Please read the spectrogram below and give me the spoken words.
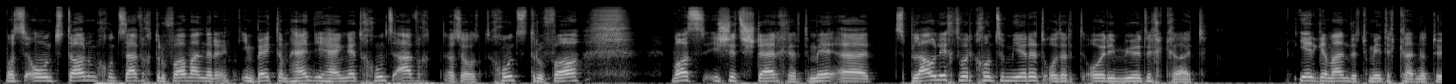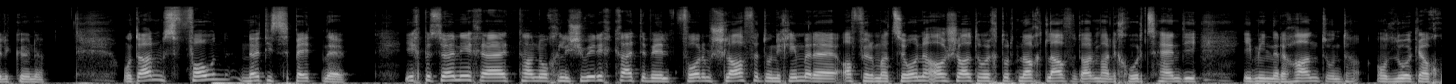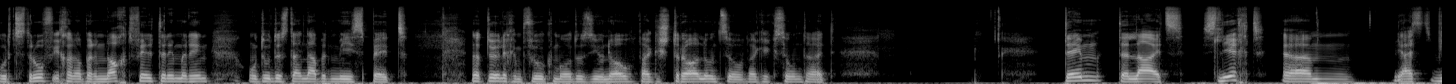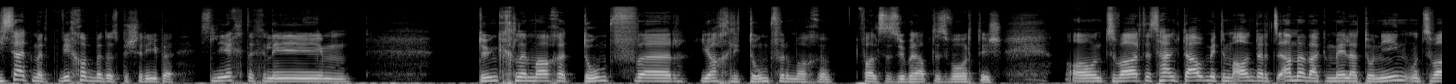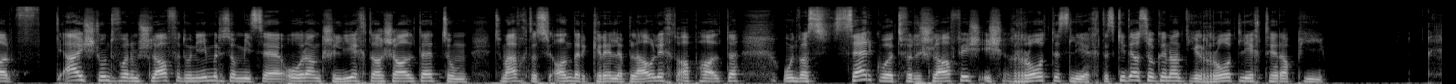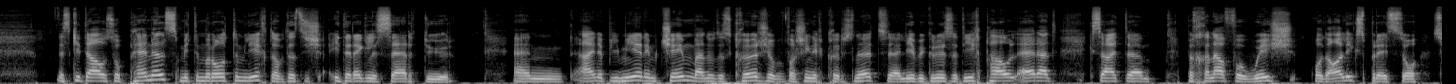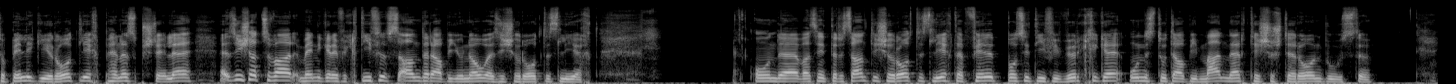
Was, und darum kommt es einfach darauf an, wenn ihr im Bett am Handy hängt, kommt es einfach, also kommt es darauf an, was ist jetzt stärker, die, äh, das Blaulicht, das ihr konsumiert, oder eure Müdigkeit. Irgendwann wird die Müdigkeit natürlich gewinnen. Und darum das Phone nicht ins Bett nehmen. Ich persönlich äh, habe noch ein bisschen Schwierigkeiten, weil vor dem Schlafen tue ich immer äh, Affirmationen anschalten, wo ich durch die Nacht laufe. Und darum habe ich kurz das Handy in meiner Hand und, und schaue auch kurz drauf. Ich habe aber einen Nachtfilter immerhin und tue das dann neben mir ins Bett. Natürlich im Flugmodus, you know, wegen Strahl und so, wegen Gesundheit. Dim the lights. Das Licht, ähm, wie, heißt, wie sagt man, wie kann man das beschreiben? Das Licht ein bisschen dunkler machen, dumpfer, ja, ein bisschen dumpfer machen, falls es überhaupt das Wort ist. Und zwar, das hängt auch mit dem anderen zusammen wegen Melatonin. Und zwar eine Stunde vor dem Schlafen ich immer so mein äh, orange Licht anschalten, um zum einfach das andere grelle Blaulicht abhalten. Und was sehr gut für den Schlaf ist, ist rotes Licht. Es gibt auch sogenannte Rotlichttherapie. Es gibt auch so Panels mit dem roten Licht, aber das ist in der Regel sehr teuer. Ähm, einer bei mir im Gym, wenn du das hörst, aber wahrscheinlich hörst du es nicht, äh, liebe Grüße an dich, Paul, er hat gesagt, äh, man kann auch von Wish oder AliExpress so, so billige Rotlichtpanels bestellen. Es ist ja zwar weniger effektiv als das andere, aber you know, es ist rotes Licht. Und äh, was interessant ist, rotes Licht hat viele positive Wirkungen und es tut auch bei Männern Testosteron boosten.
